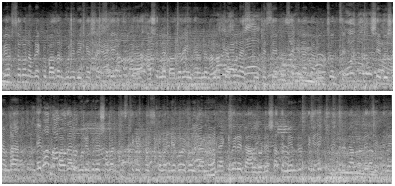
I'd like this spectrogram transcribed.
ফেয়ার্স চলুন আমরা একটু বাজার ঘুরে দেখে আসি আজকে। আসলে বাজারে এই ধরনের গরু কেমন আজকে উঠেছে, বেচা কিনা কেমন চলছে, সে বিষয়ে আমরা একটু বাজার ঘুরে ঘুরে সবার কাছ থেকে খোঁজ খবর নেব এবং জানব। একেবারে ডাল রোডের সাথে মেন রোড থেকে একটু ভিতরে ডাল রোডে, যেখানে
